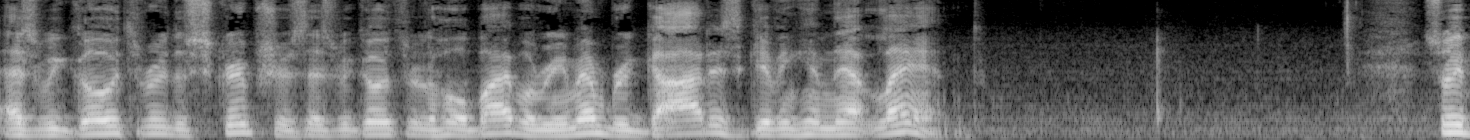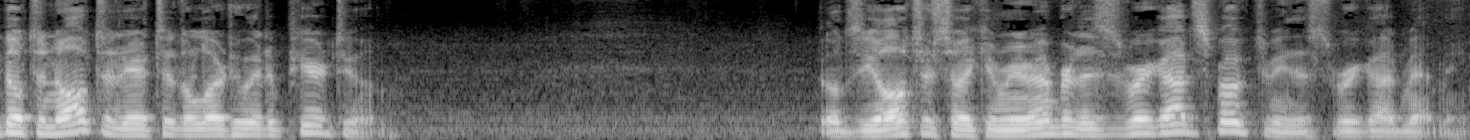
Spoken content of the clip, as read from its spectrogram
as we go through the scriptures, as we go through the whole Bible. Remember, God is giving him that land. So he built an altar there to the Lord who had appeared to him. Builds the altar so he can remember this is where God spoke to me, this is where God met me.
